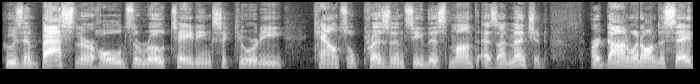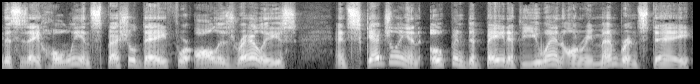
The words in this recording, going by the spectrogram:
whose ambassador holds the rotating Security Council presidency this month, as I mentioned. Erdan went on to say this is a holy and special day for all Israelis, and scheduling an open debate at the UN on Remembrance Day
